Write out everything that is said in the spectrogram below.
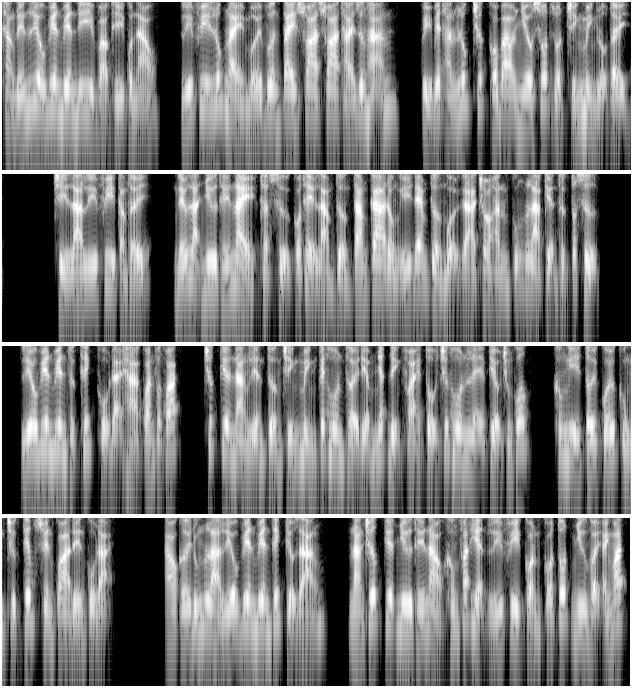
Thẳng đến liêu viên viên đi vào thí quần áo, Lý Phi lúc này mới vươn tay xoa xoa thái dương hãn, quỷ biết hắn lúc trước có bao nhiêu sốt ruột chính mình lộ tẩy. Chỉ là Lý Phi cảm thấy, nếu là như thế này thật sự có thể làm tưởng tam ca đồng ý đem tưởng mội gả cho hắn cũng là kiện thực tốt sự. Liêu viên viên thực thích cổ đại hà quan phương khoác, trước kia nàng liền tưởng chính mình kết hôn thời điểm nhất định phải tổ chức hôn lễ kiểu Trung Quốc, không nghĩ tới cuối cùng trực tiếp xuyên qua đến cổ đại. Áo cưới đúng là Liêu viên viên thích kiểu dáng, nàng trước kia như thế nào không phát hiện Lý Phi còn có tốt như vậy ánh mắt.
